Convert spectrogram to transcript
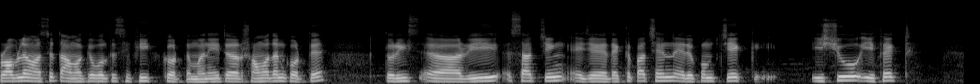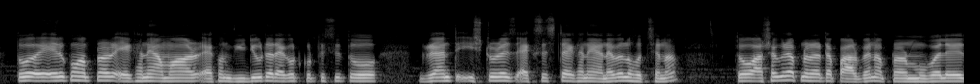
প্রবলেম আছে, তো আমাকে বলতেছি ফিক্স করতে। মানে এটার সমাধান করতে। তো রিসার্চিং এই যে দেখতে পাচ্ছেন, এরকম চেক ইস্যু ইফেক্ট তো এরকম আপনার এখানে আমার এখন ভিডিওটা রেকর্ড করতেছি। তো গ্র্যান্ড স্টোরেজ অ্যাক্সেসটা এখানে অ্যানেবেল হচ্ছে না। তো আশা করি আপনারা এটা পারবেন। আপনার মোবাইলের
